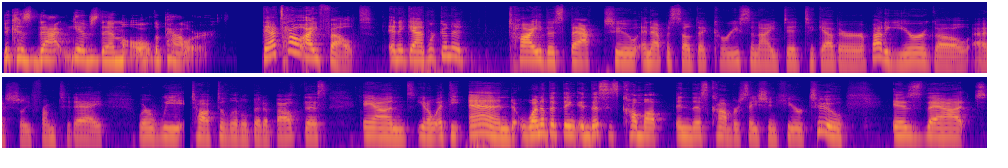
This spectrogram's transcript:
because that gives them all the power. That's how i felt. And again we're going to tie this back to an episode that Charis and I did together about a year ago, actually, from today, where we talked a little bit about this. And, you know, at the end, one of the things, and this has come up in this conversation here too, is that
